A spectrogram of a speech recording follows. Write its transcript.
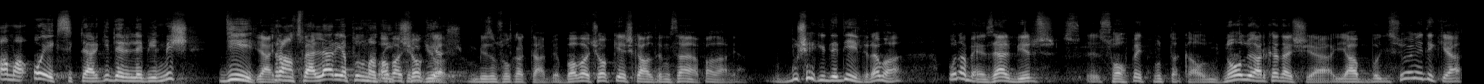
ama o eksikler giderilebilmiş değil. Yani- Transferler yapılmadığı Baba için çok diyor. ge- bizim sokak tabiri. Baba çok geç kaldınız ha falan yani. Bu şekilde değildir ama buna benzer bir e, sohbet mutlaka olmuş. Ne oluyor arkadaş ya? Ya söyledik ya.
